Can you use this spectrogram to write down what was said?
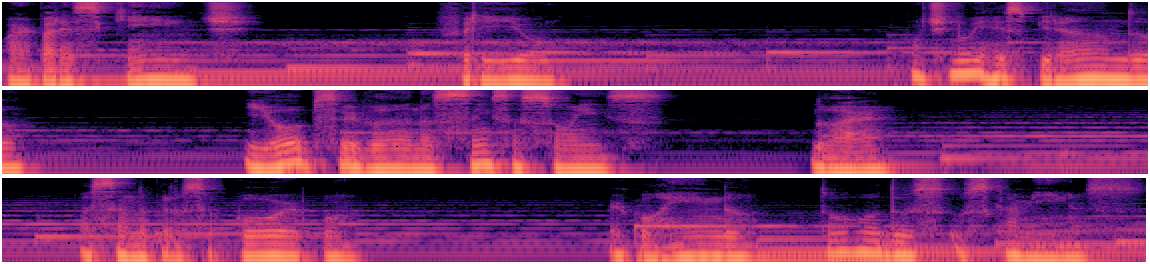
O ar parece quente frio. Continue respirando e observando as sensações do ar passando pelo seu corpo, percorrendo todos os caminhos.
